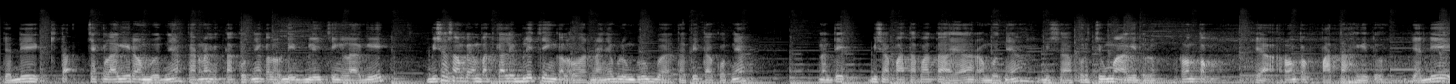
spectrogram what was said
jadi kita cek lagi rambutnya karena takutnya kalau di bleaching lagi bisa sampai empat kali bleaching kalau warnanya belum berubah tapi takutnya nanti bisa patah-patah ya rambutnya bisa percuma gitu loh rontok ya rontok patah gitu. Jadi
